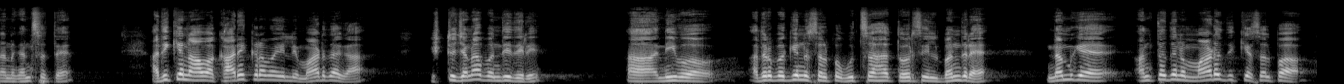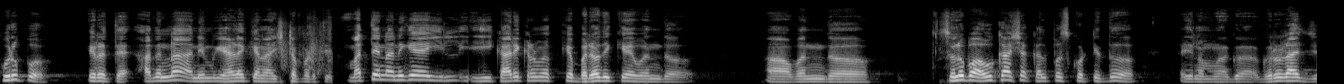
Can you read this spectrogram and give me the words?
ನನಗನ್ಸುತ್ತೆ. ಅದಕ್ಕೆ ನಾವು ಆ ಕಾರ್ಯಕ್ರಮ ಇಲ್ಲಿ ಮಾಡಿದಾಗ ಇಷ್ಟು ಜನ ಬಂದಿದ್ದೀರಿ. ನೀವು ಅದರ ಬಗ್ಗೆನೂ ಸ್ವಲ್ಪ ಉತ್ಸಾಹ ತೋರಿಸಿ ಇಲ್ಲಿ ಬಂದರೆ ನಮಗೆ ಅಂಥದ್ದನ್ನು ಮಾಡೋದಕ್ಕೆ ಸ್ವಲ್ಪ ಹುರುಪು ಇರುತ್ತೆ. ಅದನ್ನ ನಿಮ್ಗೆ ಹೇಳಕ್ಕೆ ನಾನು ಇಷ್ಟಪಡ್ತೀನಿ. ಮತ್ತೆ ನನಗೆ ಇಲ್ಲಿ ಈ ಕಾರ್ಯಕ್ರಮಕ್ಕೆ ಬರೋದಕ್ಕೆ ಒಂದು ಒಂದು ಸುಲಭ ಅವಕಾಶ ಕಲ್ಪಿಸ್ಕೊಟ್ಟಿದ್ದು ನಮ್ಮ ಗುರುರಾಜ್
